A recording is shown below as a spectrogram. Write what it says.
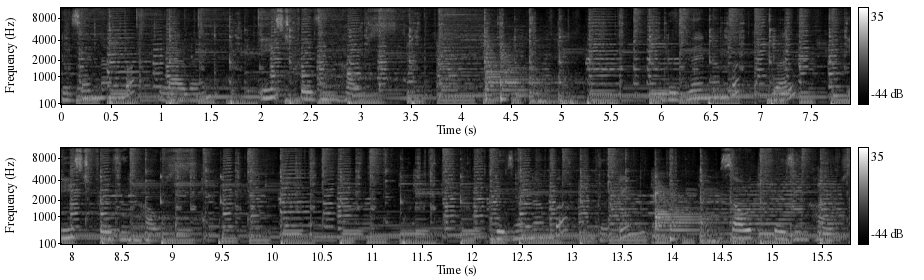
Design number 11 East facing house. Design number 12 East facing house. Design number 13 South facing house.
